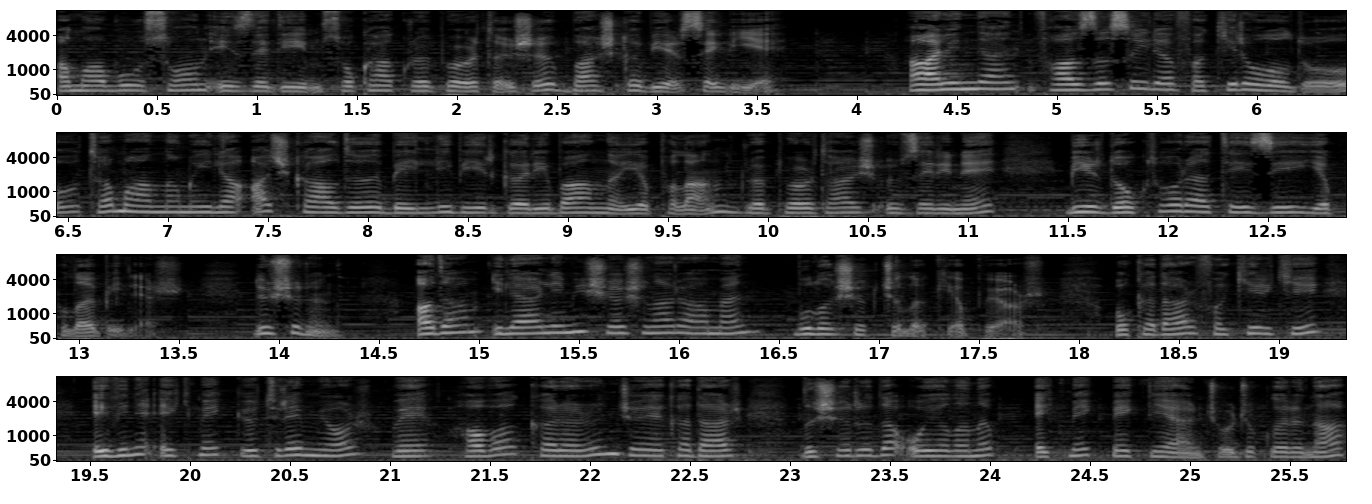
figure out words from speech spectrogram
ama bu son izlediğim sokak röportajı başka bir seviye. Halinden fazlasıyla fakir olduğu, tam anlamıyla aç kaldığı belli bir garibanla yapılan röportaj üzerine bir doktora tezi yapılabilir. Düşünün, Adam ilerlemiş yaşına rağmen bulaşıkçılık yapıyor. O kadar fakir ki evine ekmek götüremiyor ve hava kararıncaya kadar dışarıda oyalanıp ekmek bekleyen çocuklarına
